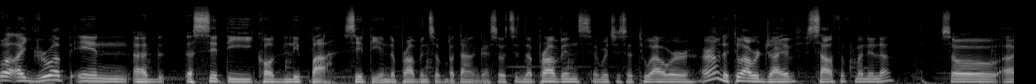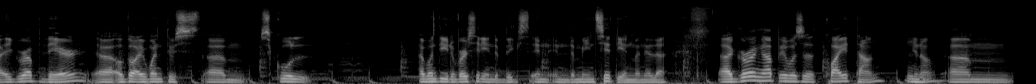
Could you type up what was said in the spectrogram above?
Well, I grew up in uh, a city called Lipa City in the province of Batangas. So it's in the province, which is a two-hour, around a two-hour drive south of Manila. So uh, I grew up there. Uh, although I went to um, school, I went to university in the big, in, in the main city in Manila. Uh, growing up, it was a quiet town. You Mhm. know, um,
